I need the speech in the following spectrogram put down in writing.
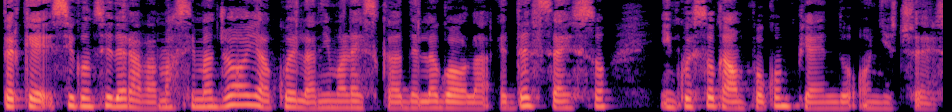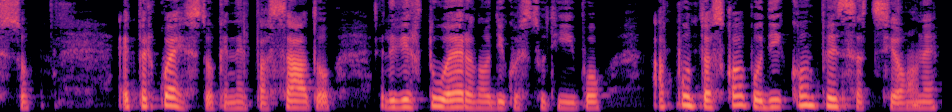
perché si considerava massima gioia quella animalesca della gola e del sesso, in questo campo compiendo ogni eccesso. È per questo che nel passato le virtù erano di questo tipo, appunto a scopo di compensazione.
